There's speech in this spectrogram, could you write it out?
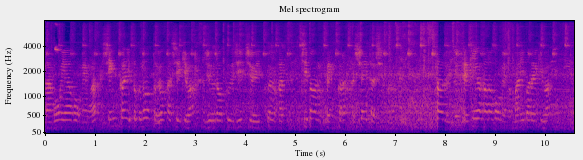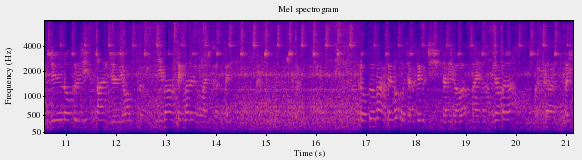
名古屋方面は新快速の豊橋駅は16時11分発1番線から発車いたします春関ヶ原方面の米原駅は16時34分2番線までお待ちください6番線の到着出口左側前の扉か。らお降りください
